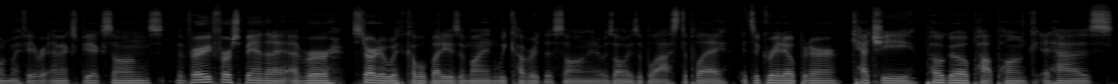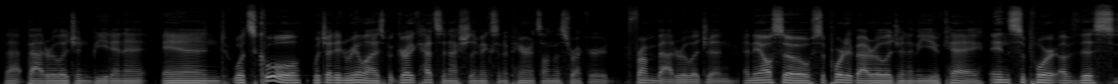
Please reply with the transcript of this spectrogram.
one of my favorite MXPX songs. The very first band that I ever started with a couple buddies of mine, we covered this song and it was always a blast to play. It's a great opener, catchy, pogo, pop punk. It has that bad religion beat in it. And what's cool, which I didn't realize, but Greg Hetson actually makes an appearance on this record from Bad Religion. And they also supported Bad Religion in the UK in support of this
